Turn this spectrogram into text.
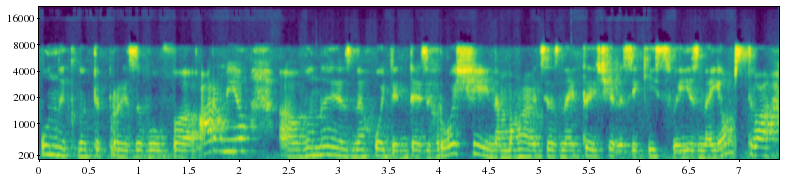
уникнути призову в армію, вони знаходять десь гроші і намагаються знайти через якісь свої знайомства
